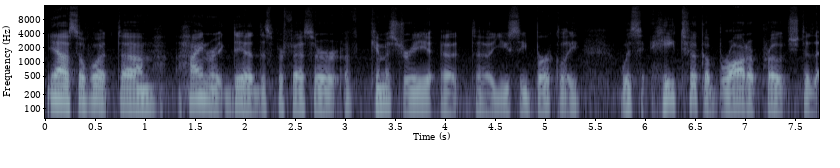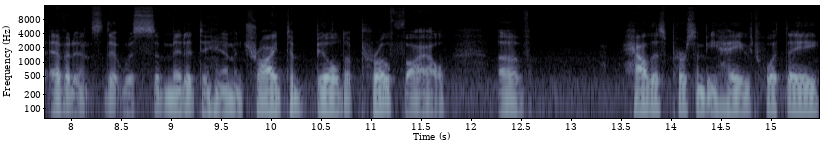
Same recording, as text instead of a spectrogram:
yeah, so what um, Heinrich did, this professor of chemistry at uh, UC Berkeley, was he took a broad approach to the evidence that was submitted to him and tried to build a profile of how this person behaved, what they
